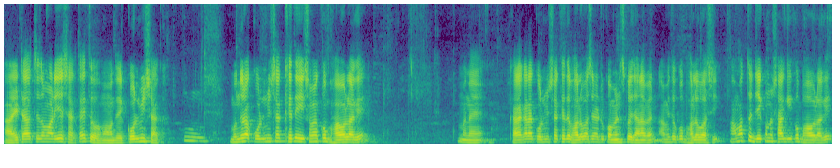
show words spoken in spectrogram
আর এটা হচ্ছে তোমার ইয়ে শাক তাই তো? আমাদের কলমি শাক। হুম। বন্ধুরা কলমি শাক খেতে এই সময় খুব ভালো লাগে। মানে কারা কারা কলমি শাক খেতে ভালোবাসেন একটু কমেন্টস করে জানাবেন। আমি তো খুব ভালোবাসি। আমার তো যে কোনো শাকই খুব ভালো লাগে।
